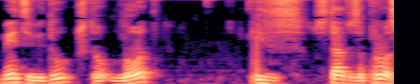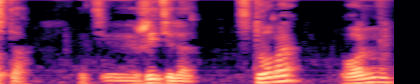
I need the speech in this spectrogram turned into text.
Имеется в виду, что Лот из статуса просто жителя Стома, он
